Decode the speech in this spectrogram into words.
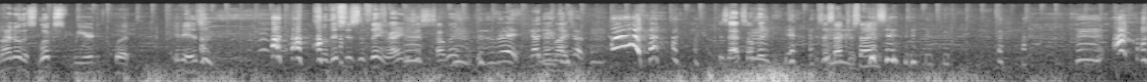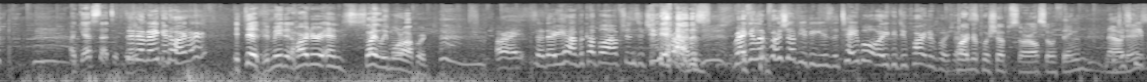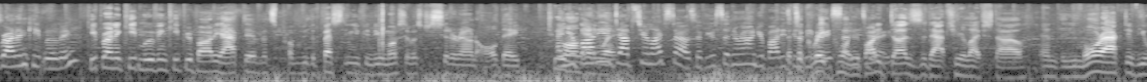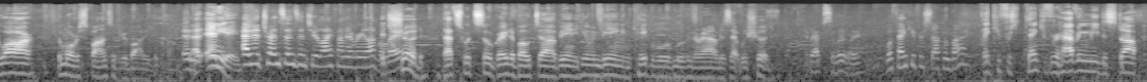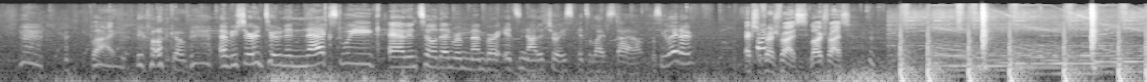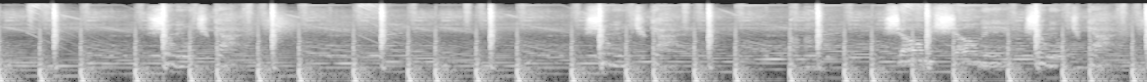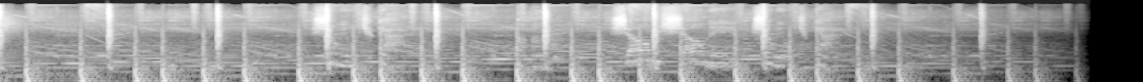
Now I know this looks weird, but it is. so this is the thing, right? Is this something? This is it. Now And do your like- push-up. Is that something? Is this exercise? I guess that's a thing. Did it make it harder? It did. It made it harder and slightly more awkward. All right, so there you have a couple options to choose Yeah, from. this- Regular push-up, you could use the table, or you could do partner push-ups. Partner push-ups are also a thing nowadays. Just keep running, keep moving. Keep running, keep moving, keep your body active. That's probably the best thing you can do. Most of us just sit around all day, too and long your body anyway. adapts to your lifestyle. So if you're sitting around, your body's going to be That's a great point. Your body does adapt to your lifestyle, and the more active you are, the more responsive your body becomes. And- At any and- age. And it transcends into your life on every level, It right? should. That's what's so great about uh, being a human being and capable of moving around is that we should. Absolutely. Well, thank you for stopping by. Thank you for thank you for having me to stop. Bye. You're welcome. And be sure and tune in next week. And until then, remember, it's not a choice, it's a lifestyle. We'll see you later. Extra Bye. French fries, large fries. What you got.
